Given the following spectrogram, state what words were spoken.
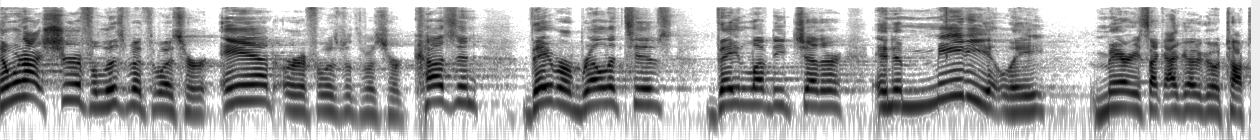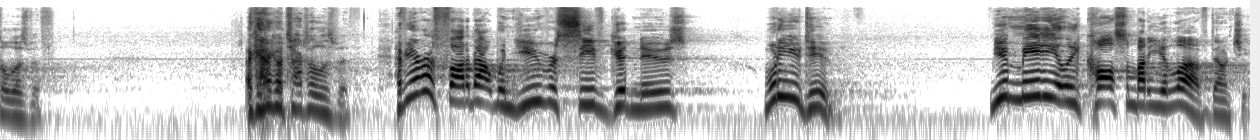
Now, we're not sure if Elizabeth was her aunt or if Elizabeth was her cousin. They were relatives. They loved each other. And immediately, Mary's like, I got to go talk to Elizabeth. I got to go talk to Elizabeth. Have you ever thought about when you receive good news, what do you do? You immediately call somebody you love, don't you?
